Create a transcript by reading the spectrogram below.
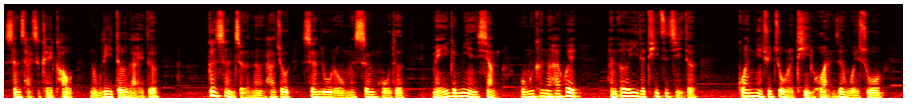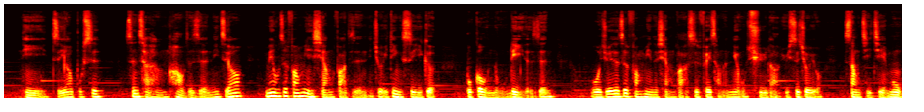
身材是可以靠努力得来的，更甚者呢，它就深入了我们生活的每一个面相。我们可能还会很恶意的替自己的观念去做了替换，认为说，你只要不是身材很好的人，你只要没有这方面想法的人，你就一定是一个不够努力的人。我觉得这方面的想法是非常的扭曲啦。于是就有上集节目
